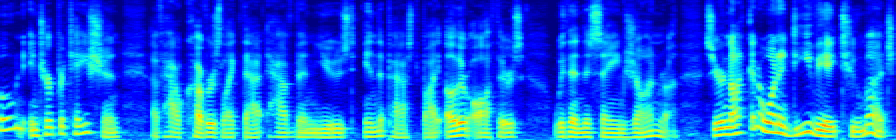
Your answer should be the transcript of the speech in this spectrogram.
own interpretation of how covers like that have been used in the past by other authors within the same genre. So you're not going to want to deviate too much.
